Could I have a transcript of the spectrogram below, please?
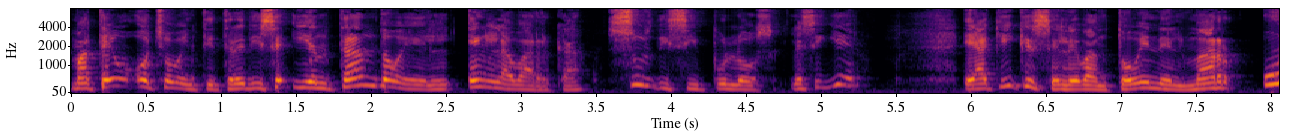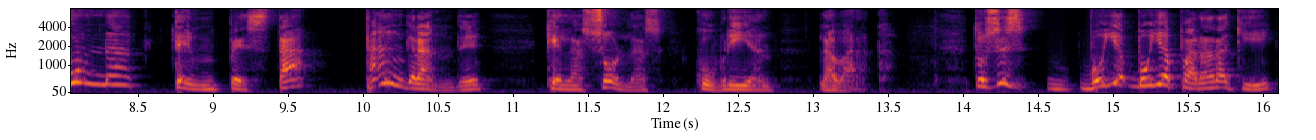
Mateo 8:23 dice, y entrando él en la barca, sus discípulos le siguieron. He aquí que se levantó en el mar una tempestad tan grande que las olas cubrían la barca. Entonces, voy a, voy a parar aquí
